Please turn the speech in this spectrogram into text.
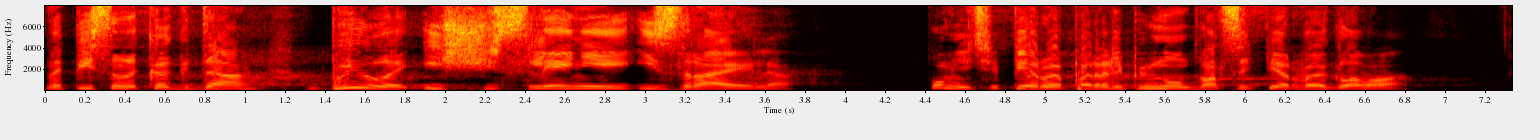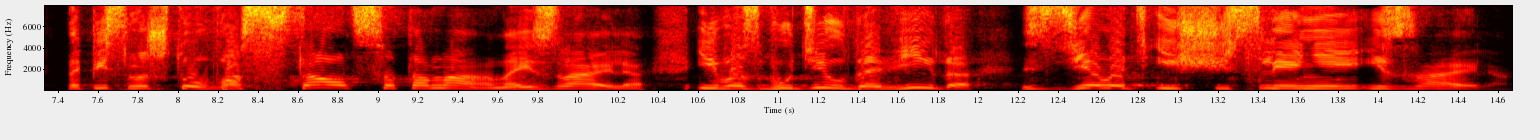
Написано, когда было исчисление Израиля. Помните, 1 Паралипоменон, 21 глава. Написано, что восстал сатана на Израиля и возбудил Давида сделать исчисление Израиля.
